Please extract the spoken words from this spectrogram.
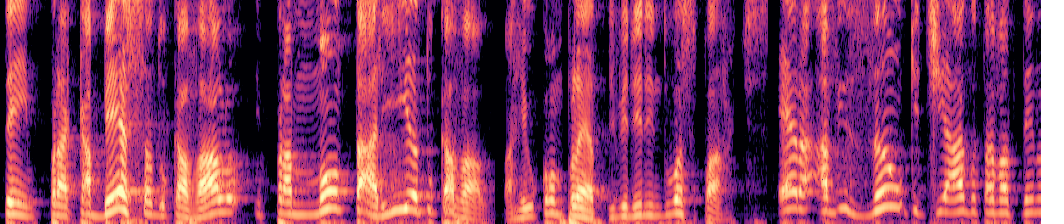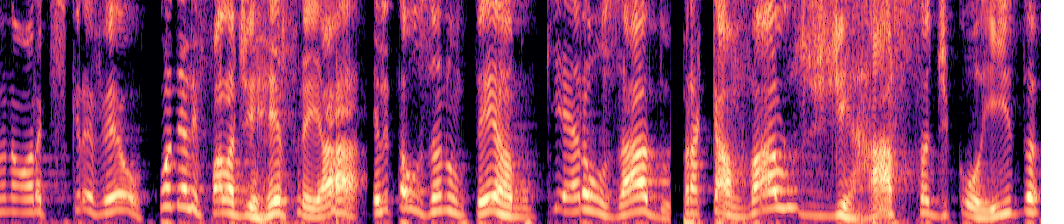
tem para a cabeça do cavalo e para montaria do cavalo. Arreio completo, dividido em duas partes. Era a visão que Tiago estava tendo na hora que escreveu. Quando ele fala de refrear, ele está usando um termo que era usado para cavalos de raça de corrida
